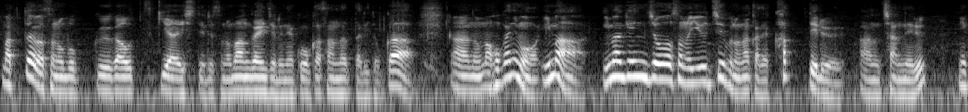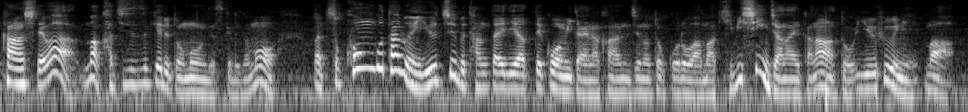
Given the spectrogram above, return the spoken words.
まあ、例えばその僕がお付き合いしてるその漫画エンジェル猫岡さんだったりとかあの、まあ、他にも今今現状その YouTube の中で勝ってるあのチャンネルに関しては、まあ、勝ち続けると思うんですけれども、まあ、今後多分 YouTube 単体でやっていこうみたいな感じのところはまあ厳しいんじゃないかなというふうにまあ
